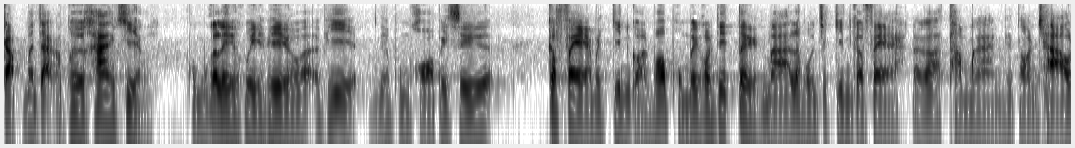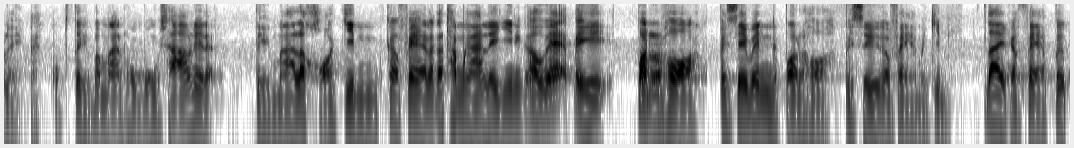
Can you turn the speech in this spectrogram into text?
กลับมาจากอำเภอข้างเคียง ผมก็เลยคุยกับพี่เบลว่าพี่เดี๋ยวผมขอไปซื้อกาแฟมากินก่อนเพราะผมเป็นคนที่ตื่นมาแล้วผมจะกินกาแฟแล้วก็ทำงานในตอนเช้าเลยนะผมตื่นประมาณหกโมงเช้าเนี่ยแหละตื่นมาแล้วขอกินกาแฟแล้วก็ทำงานอะไรอย่างนี้ก็แวะไปปตทไปเซเว่นปตทไปซื้อกาแฟมากิน ได้กาแฟปุ๊บ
